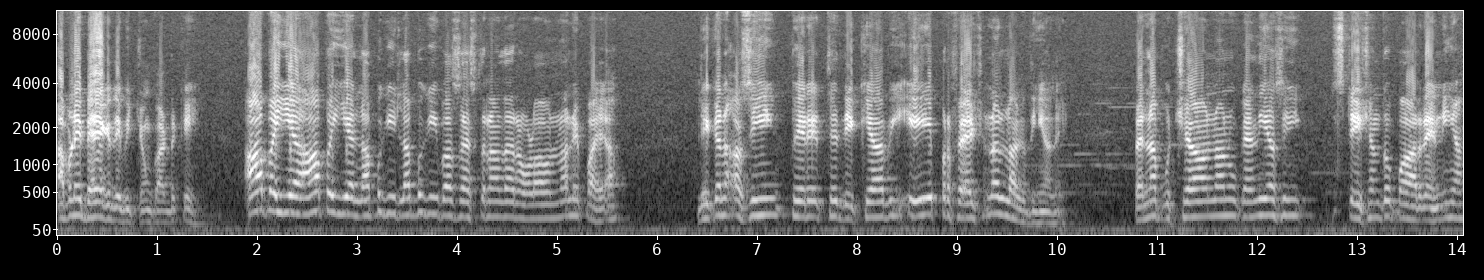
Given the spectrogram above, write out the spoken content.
ਆਪਣੇ ਬੈਗ ਦੇ ਵਿੱਚੋਂ ਕੱਢ ਕੇ। ਆ ਪਈ ਆ ਆ ਪਈ ਆ ਲੱਭ ਗਈ ਲੱਭ ਗਈ ਬਸ ਇਸ ਤਰ੍ਹਾਂ ਦਾ ਰੌਲਾ ਉਹਨਾਂ ਨੇ ਪਾਇਆ। ਲੇਕਿਨ ਅਸੀਂ ਫਿਰ ਇੱਥੇ ਦੇਖਿਆ ਵੀ ਇਹ ਪ੍ਰੋਫੈਸ਼ਨਲ ਲੱਗਦੀਆਂ ਨੇ। ਪਹਿਲਾਂ ਪੁੱਛਿਆ ਉਹਨਾਂ ਨੂੰ, ਕਹਿੰਦੀ ਅਸੀਂ ਸਟੇਸ਼ਨ ਤੋਂ ਪਾਰ ਰਹਿੰਦੀਆਂ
